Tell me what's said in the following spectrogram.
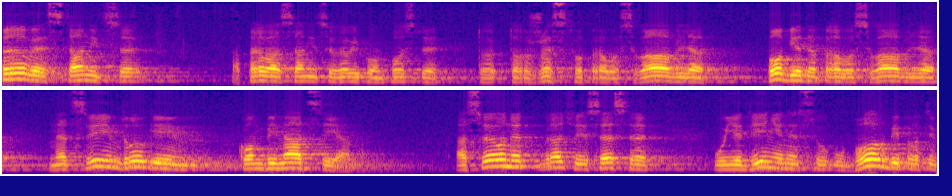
prve stanice, a prva stanica u velikom postu je to, toržestvo pravoslavlja, pobjeda pravoslavlja nad svim drugim kombinacijama. A sve one, braće i sestre, ujedinjene su u borbi protiv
